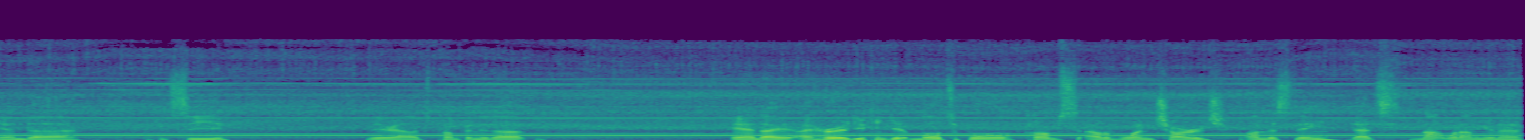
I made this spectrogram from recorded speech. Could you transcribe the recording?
And uh, you can see there how it's pumping it up. And I, I heard you can get multiple pumps out of one charge on this thing. That's not what I'm gonna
